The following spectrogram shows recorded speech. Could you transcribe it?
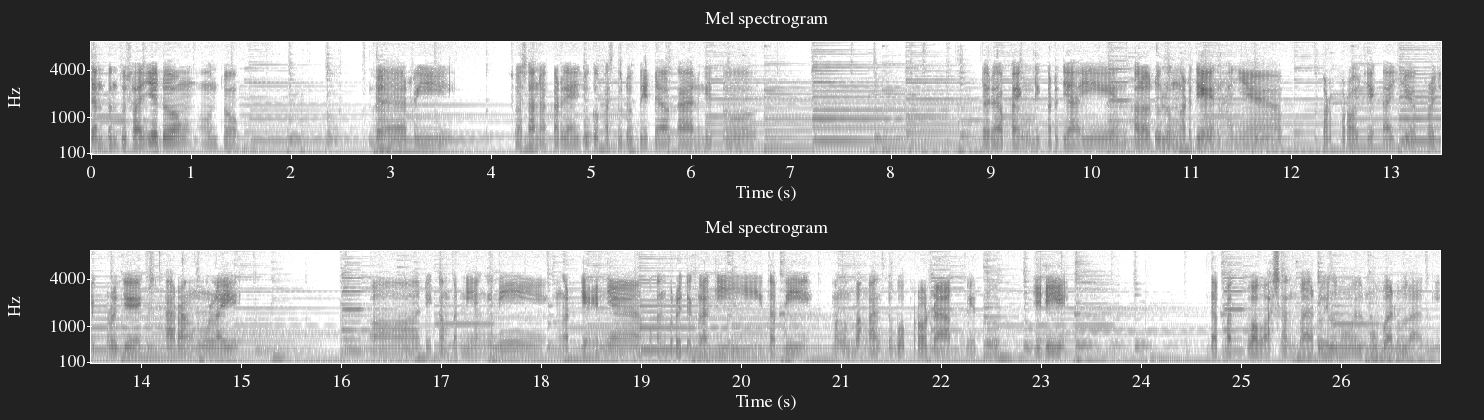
dan tentu saja dong untuk dari suasana kerjanya juga pasti udah beda kan gitu. Dari apa yang dikerjain kalau dulu ngerjain hanya per project aja project-project sekarang mulai uh, di company yang ini ngerjainnya bukan project lagi tapi mengembangkan sebuah produk gitu. Jadi dapat wawasan baru ilmu-ilmu baru lagi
